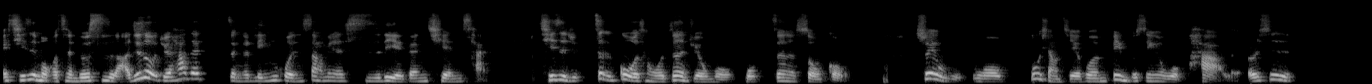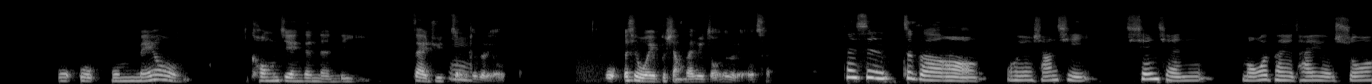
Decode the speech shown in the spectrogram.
哎，其实某个程度是啊，就是我觉得他在整个灵魂上面的撕裂跟牵缠。其实就这个过程，我真的觉得我我真的受够了，所以我我不想结婚，并不是因为我怕了，而是我我我没有空间跟能力再去走这个流程，嗯、我而且我也不想再去走这个流程。但是这个哦，我有想起先前某位朋友，他有说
